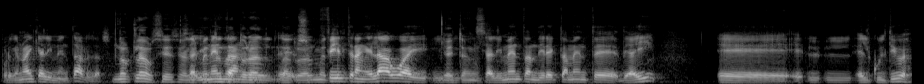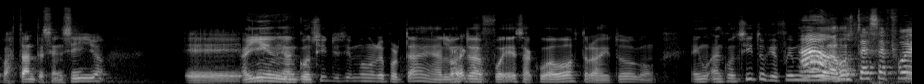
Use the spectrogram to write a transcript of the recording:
porque no hay que alimentarlas. No, claro, sí, se, alimentan, natural, eh, naturalmente. filtran el agua y, se alimentan directamente de ahí. Eh, el, cultivo es bastante sencillo. Eh, ahí en Anconcito hicimos un reportaje, Alondra fue, sacó a ostras y todo con en Anconcito que fuimos ah, a usted se fue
